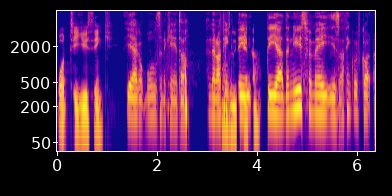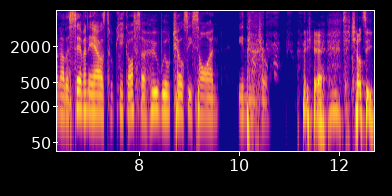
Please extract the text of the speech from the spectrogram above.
What do you think? Yeah, I got Wolves in a canter. And then I think in the the uh, the news for me is I think we've got another seven hours till kick off. So who will Chelsea sign in the interim? yeah, so Chelsea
